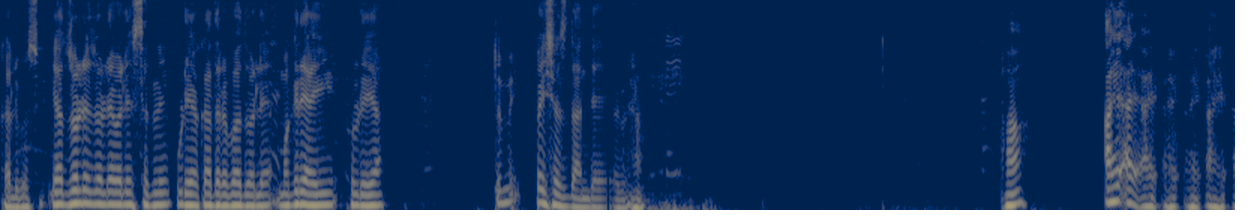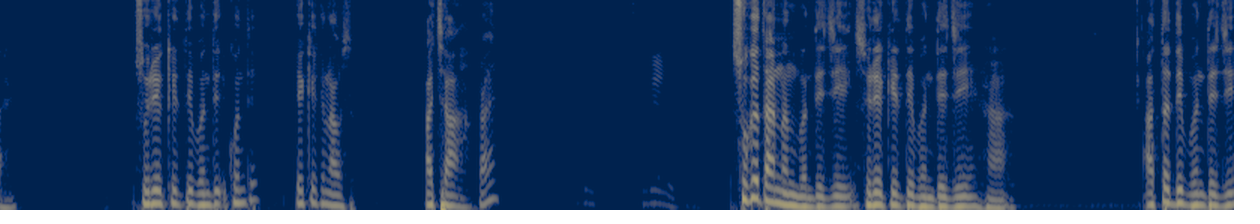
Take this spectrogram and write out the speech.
खाली बसू. या जोड्या जोड्यावाले सगळे पुढे या कादराबादवाले. मगरे आई पुढे या. तुम्ही पैशाच दान द्या हां. हां? आहे आहे आहे आहे आहे आहे सूर्यकीर्ती बंदी कोणते? एक एक नाव अच्छा काय? सुगतानंद भंतेजी सूर्यकीर्ती भंतेजी हां. आत्तादीप बनतेजी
